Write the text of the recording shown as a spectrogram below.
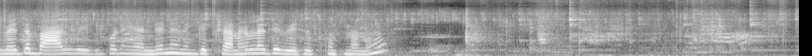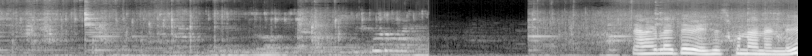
ఇవైతే బాగా వేగిపోయాయండి నేను ఇంక శనగలు అయితే వేసేసుకుంటున్నాను. శనగలు అయితే వేసేసుకున్నానండి.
